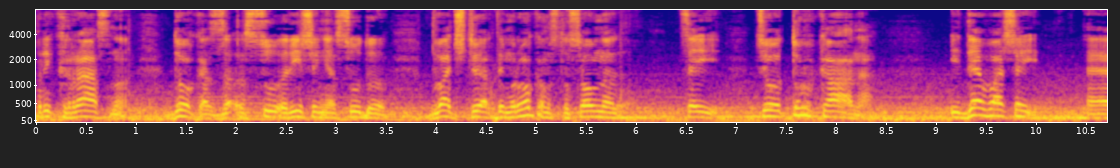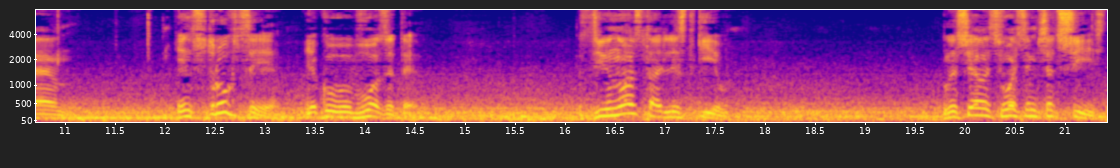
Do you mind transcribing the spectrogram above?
прекрасно доказ рішення суду 24 роком стосовно цей, цього туркана. І де ваші е, інструкції, яку ви ввозите, з 90 листків лишилось 86.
